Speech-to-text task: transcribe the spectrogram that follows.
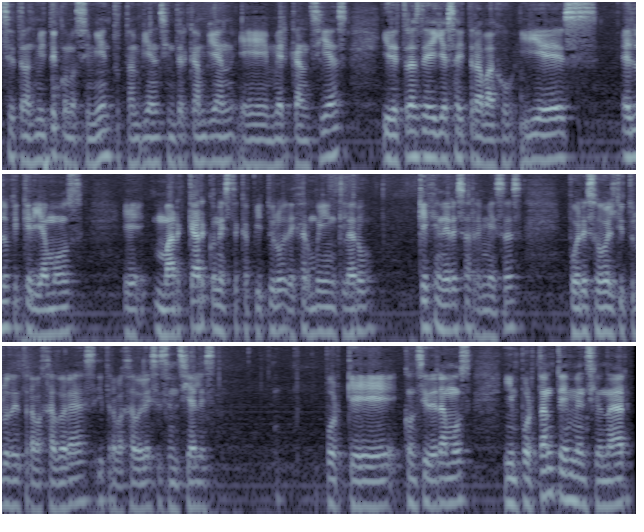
se, transmite conocimiento también, se intercambian eh, mercancías y detrás de ellas hay trabajo. Y es, es lo que queríamos eh, marcar con este capítulo, dejar muy en claro qué genera esas remesas. Por eso el título de Trabajadoras y Trabajadores Esenciales, porque consideramos importante mencionar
